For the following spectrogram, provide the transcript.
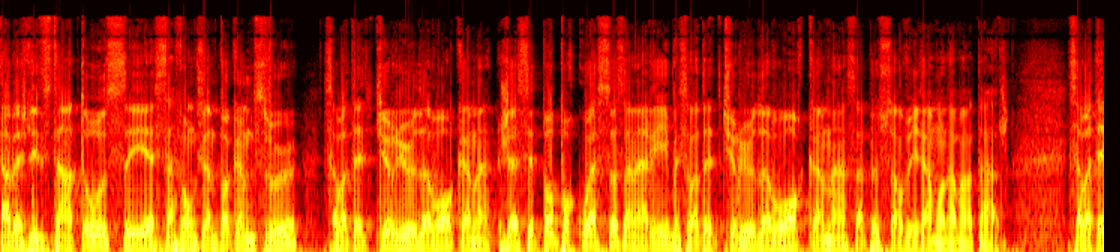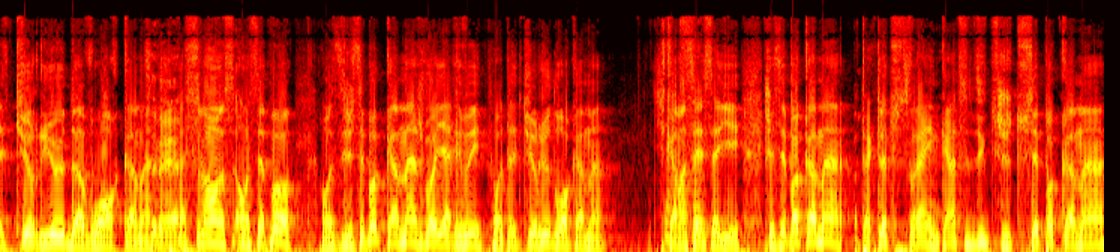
Ah ben je l'ai dit tantôt, c'est ça fonctionne pas comme tu veux, ça va être curieux de voir comment. Je sais pas pourquoi ça ça m'arrive, mais ça va être curieux de voir comment ça peut servir à mon avantage. Ça va être curieux de voir comment. C'est vrai. Parce que souvent on, on sait pas, on se dit je sais pas comment je vais y arriver. Ça va être curieux de voir comment. Puis J'aime commence ça. à essayer. Je sais pas comment. Fait que là tu te freines. Quand tu dis que tu, tu sais pas comment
